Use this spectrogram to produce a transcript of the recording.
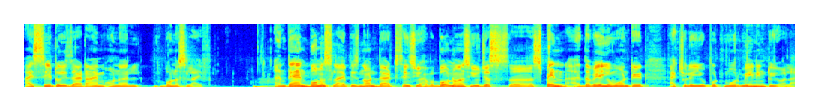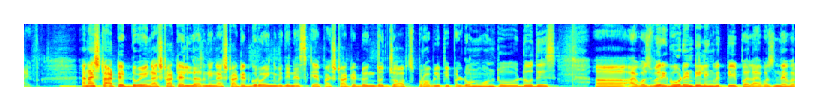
I see to is that I'm on a bonus life. And then bonus life is not that since you have a bonus, you just uh, spend the way you want it. Actually, you put more meaning to your life. And I started doing, I started learning, I started growing within SKF. I started doing the jobs. Probably people don't want to do this. Uh, I was very good in dealing with people. I was never,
